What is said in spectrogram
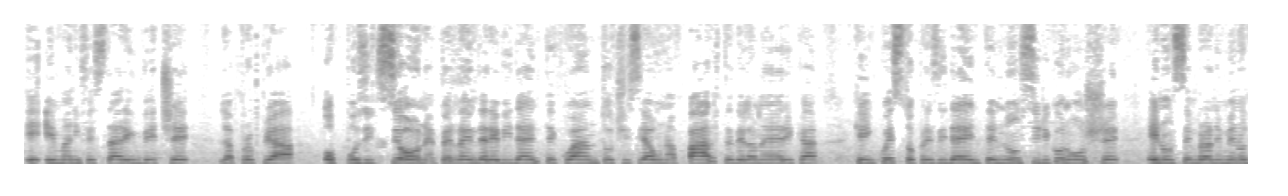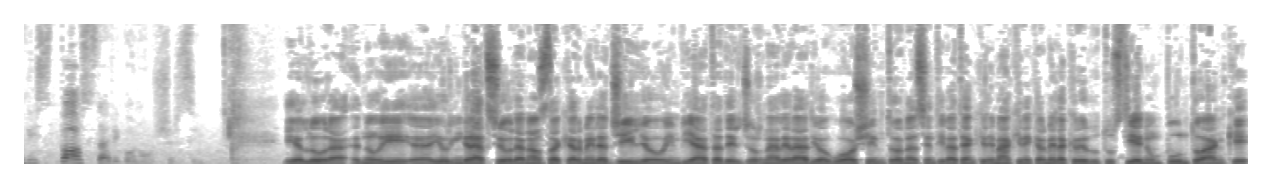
e, e manifestare invece la propria opposizione per rendere evidente quanto ci sia una parte dell'America che in questo Presidente non si riconosce e non sembra nemmeno disposta a riconoscersi. E allora, noi, eh, io ringrazio la nostra Carmela Giglio, inviata del giornale radio a Washington. Sentivate anche le macchine. Carmela, credo tu stia in un punto anche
